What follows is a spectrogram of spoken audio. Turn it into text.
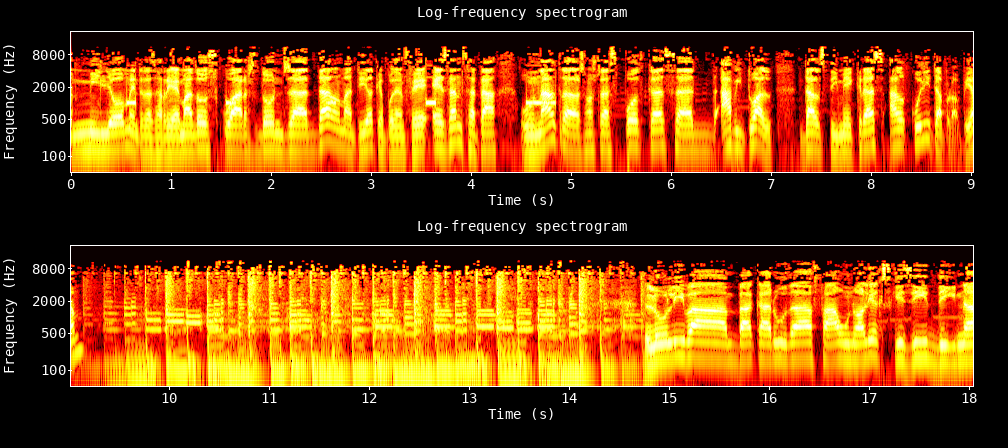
millor mentre arribem a dos quarts d'onze del matí. El que podem fer és encetar un altre dels nostres podcasts eh, habitual dels dimecres al Collita Pròpia. L'oliva bacaruda fa un oli exquisit digne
